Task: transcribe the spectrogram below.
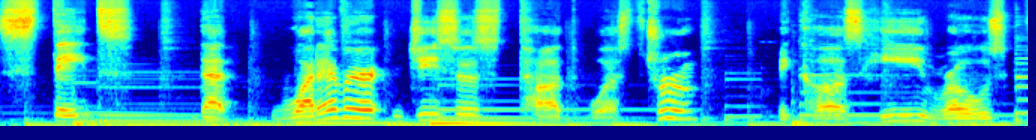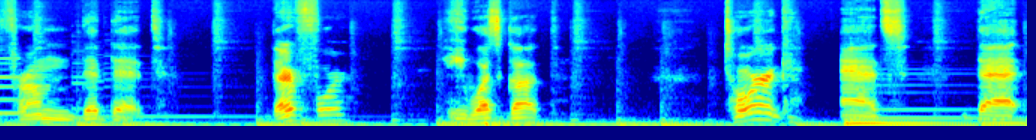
states that whatever Jesus taught was true because he rose from the dead. Therefore, he was God. Turek adds that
